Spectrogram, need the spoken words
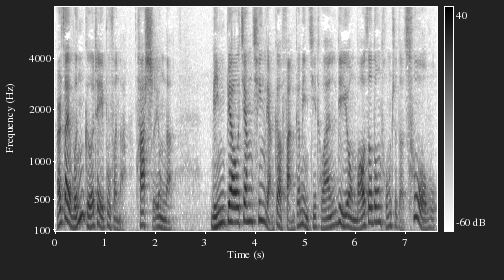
而在文革这一部分呢，他使用了。林彪、江青两个反革命集团利用毛泽东同志的错误，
